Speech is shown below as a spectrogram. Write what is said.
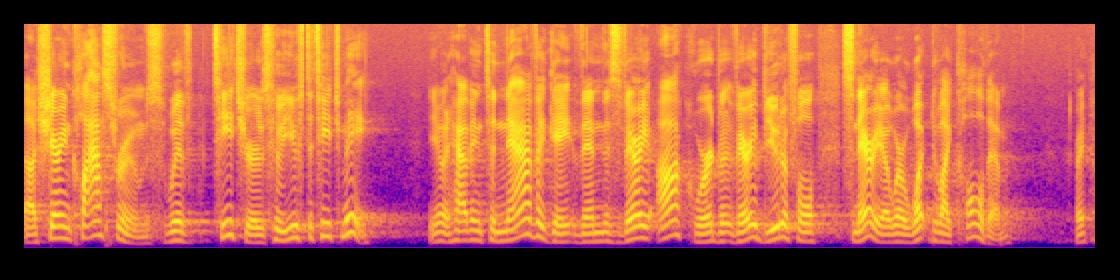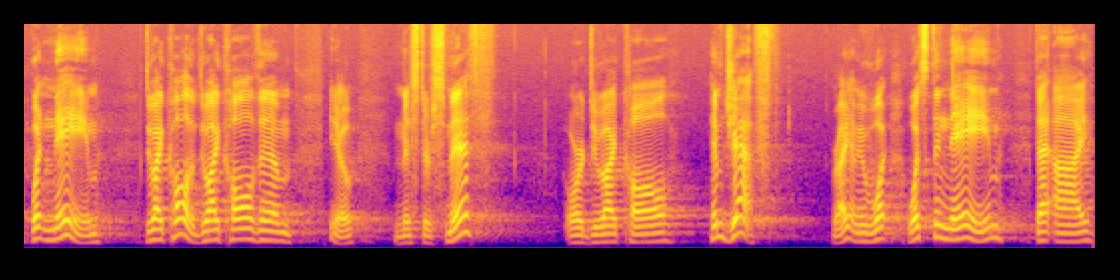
uh, sharing classrooms with teachers who used to teach me you know, and having to navigate then this very awkward but very beautiful scenario where what do I call them? Right? What name do I call them? Do I call them, you know, Mr. Smith or do I call him Jeff? Right? I mean, what, what's the name that I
